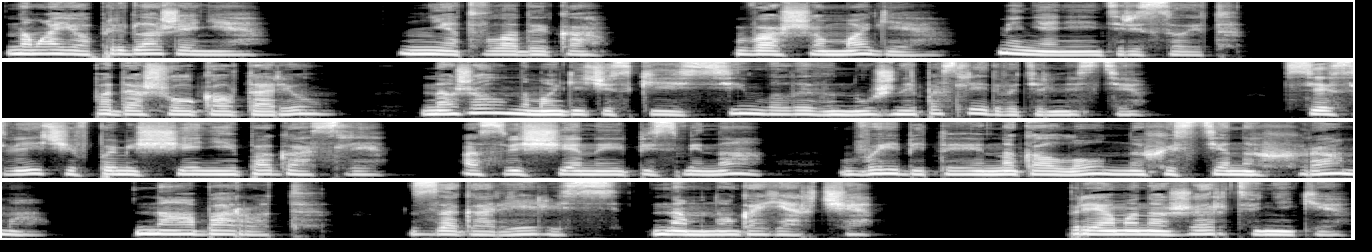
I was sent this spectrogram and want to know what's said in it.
на мое предложение? Нет, владыка. Ваша магия меня не интересует. Подошел к алтарю, нажал на магические символы в нужной последовательности. Все свечи в помещении погасли, а священные письмена, выбитые на колоннах и стенах храма, наоборот — загорелись намного ярче. Прямо на жертвеннике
